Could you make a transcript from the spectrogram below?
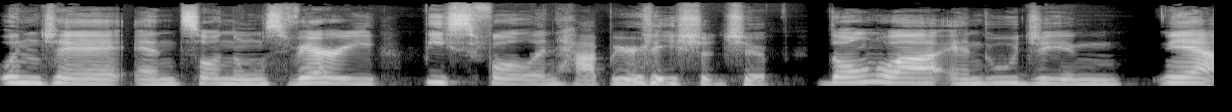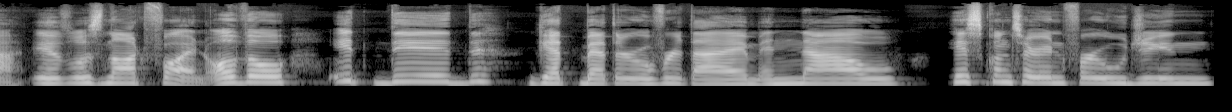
Eun-jae and Sonung's very peaceful and happy relationship. Donghwa and Ujin, yeah, it was not fun. Although it did get better over time and now his concern for Ujin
